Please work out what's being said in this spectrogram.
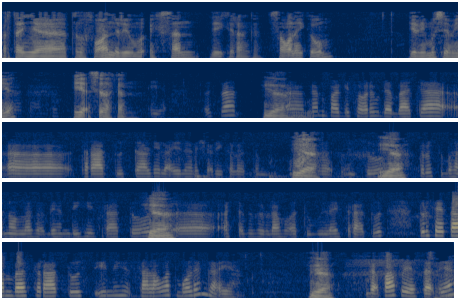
pertanyaan telepon dari Umum Ihsan di Kirangkan. Assalamualaikum. Dari Muslim ya? Iya, silakan. Iya. Ustaz, Ya. eh, kan pagi sore udah baca eh, 100 kali la ilaha syarika Iya. itu. Iya. Terus subhanallah wa bihamdihi 100, Iya. eh, astagfirullah wa atubu ilaih 100. Terus saya tambah 100 ini salawat boleh nggak ya? Ya. Nggak apa-apa ya, Ustaz ya?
